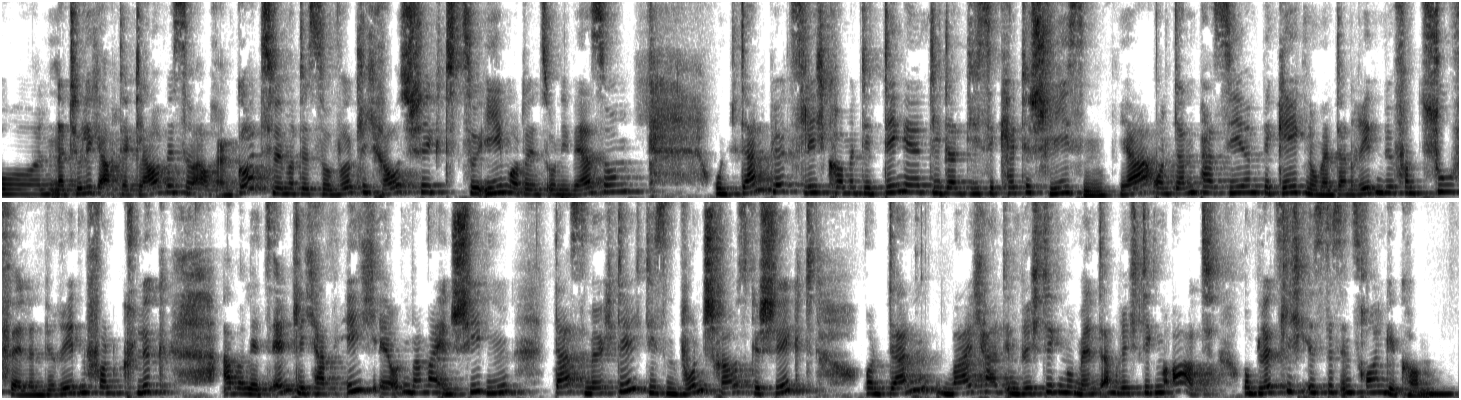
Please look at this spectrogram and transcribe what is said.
Und natürlich auch der Glaube, so auch an Gott, wenn man das so wirklich rausschickt zu ihm oder ins Universum. Und dann plötzlich kommen die Dinge, die dann diese Kette schließen, ja, und dann passieren Begegnungen, dann reden wir von Zufällen, wir reden von Glück, aber letztendlich habe ich irgendwann mal entschieden, das möchte ich, diesen Wunsch rausgeschickt und dann war ich halt im richtigen Moment am richtigen Ort. Und plötzlich ist es ins Rollen gekommen.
